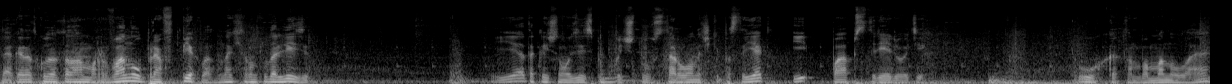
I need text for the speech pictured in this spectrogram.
Так, этот куда-то нам рванул прям в пекло. Нахер он туда лезет? Я так лично вот здесь предпочту в стороночке постоять и пообстреливать их. Ух, как там бомбануло, а.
